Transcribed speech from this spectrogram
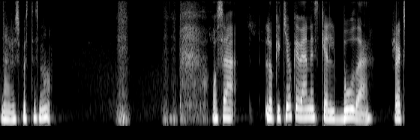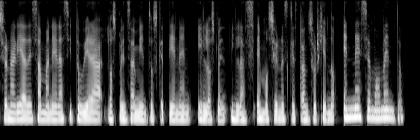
La respuesta es no. o sea, lo que quiero que vean es que el Buda reaccionaría de esa manera si tuviera los pensamientos que tienen y, los, y las emociones que están surgiendo en ese momento.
